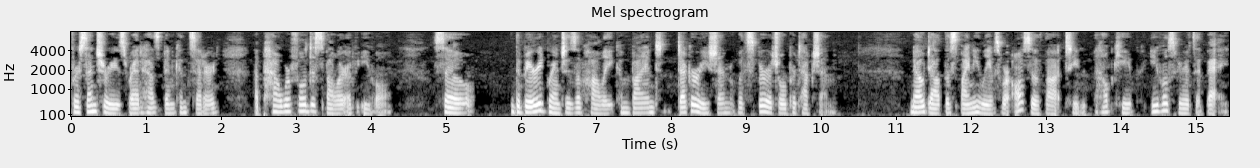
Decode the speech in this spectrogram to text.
For centuries, red has been considered a powerful dispeller of evil. So, the berried branches of holly combined decoration with spiritual protection. No doubt the spiny leaves were also thought to help keep evil spirits at bay.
